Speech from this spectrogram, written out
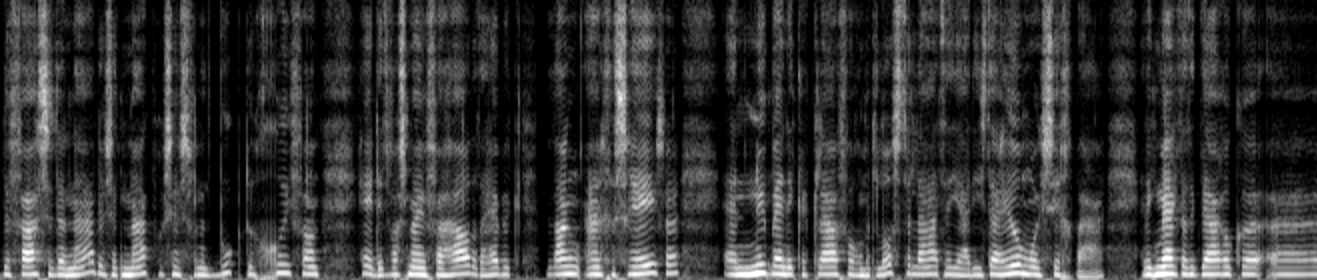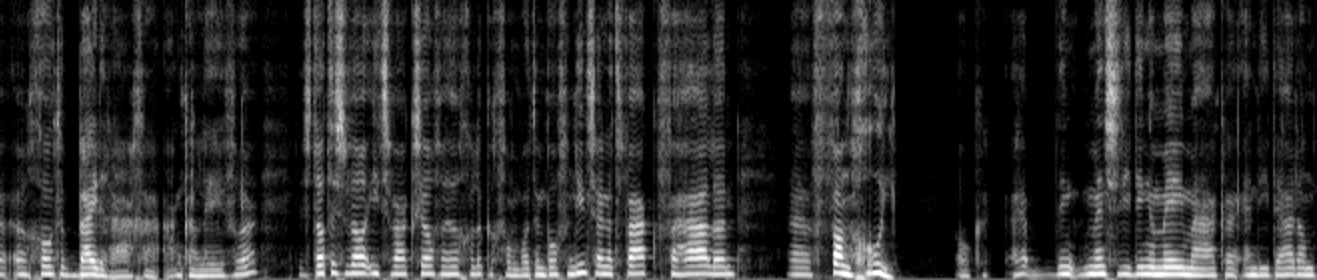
de, fase daarna, dus het maakproces van het boek, de groei van, hey, dit was mijn verhaal, dat heb ik lang aan geschreven en nu ben ik er klaar voor om het los te laten. Ja, die is daar heel mooi zichtbaar. En ik merk dat ik daar ook uh, een grote bijdrage aan kan leveren. Dus dat is wel iets waar ik zelf wel heel gelukkig van word. En bovendien zijn het vaak verhalen van groei ook. Mensen die dingen meemaken en die daar dan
